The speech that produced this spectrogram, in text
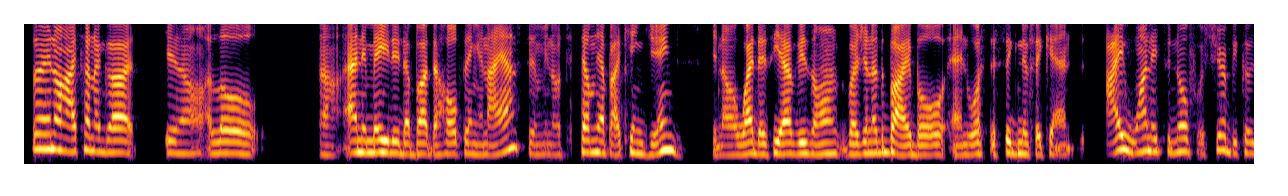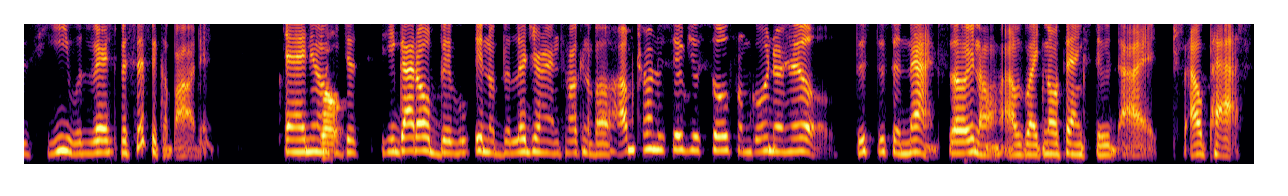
So, you know, I kind of got, you know, a little uh, animated about the whole thing. And I asked him, you know, tell me about King James. You know, why does he have his own version of the Bible and what's the significance? I wanted to know for sure because he was very specific about it. And, you know, Well- he just, he got all, be, you know, belligerent talking about, I'm trying to save your soul from going to hell, this, this, and that. So, you know, I was like, no, thanks, dude. I, I'll pass.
